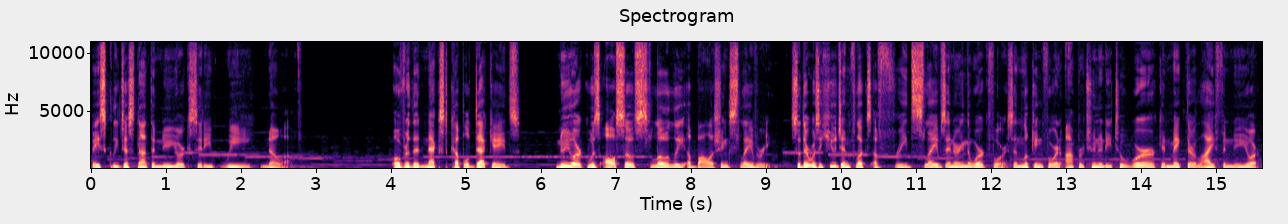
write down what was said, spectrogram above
basically just not the New York City we know of. Over the next couple decades, New York was also slowly abolishing slavery, so there was a huge influx of freed slaves entering the workforce and looking for an opportunity to work and make their life in New York.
